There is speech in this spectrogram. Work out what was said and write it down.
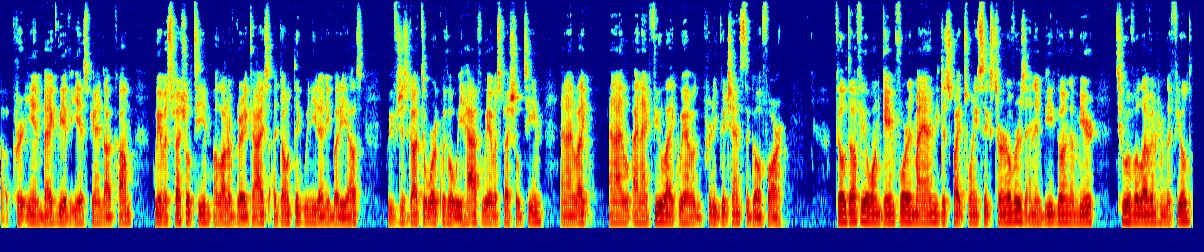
uh, per Ian Begley of ESPN.com. We have a special team, a lot of great guys. I don't think we need anybody else. We've just got to work with what we have. We have a special team, and I like and I and I feel like we have a pretty good chance to go far. Philadelphia won Game Four in Miami despite 26 turnovers and Embiid going a mere two of 11 from the field,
